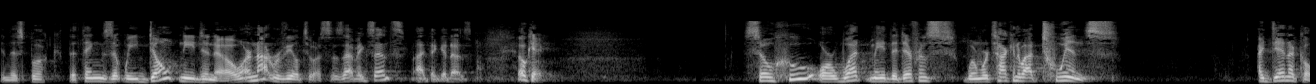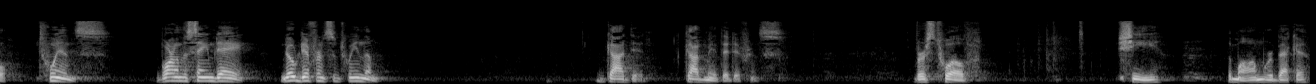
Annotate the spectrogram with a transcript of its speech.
in this book. The things that we don't need to know are not revealed to us. Does that make sense? I think it does. Okay. So who or what made the difference when we're talking about twins? Identical twins, born on the same day, no difference between them. God did. God made the difference. Verse 12. She, the mom, Rebecca,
